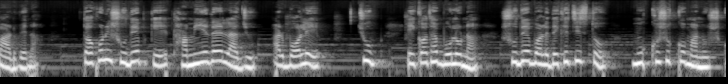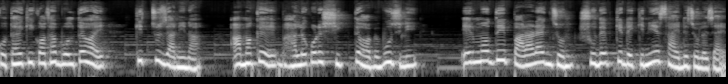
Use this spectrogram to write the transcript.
পারবে না। তখনই সুদেবকে থামিয়ে দেয় লাজু আর বলে, চুপ, এই কথা বলো না। সুদেব বলে, দেখেছিস তো? মুখ্য সূক্ষ্ম মানুষ, কোথায় কি কথা বলতে হয় কিচ্ছু জানি না। আমাকে ভালো করে শিখতে হবে, বুঝলি? এর মধ্যেই পাড়ার একজন সুদেবকে ডেকে নিয়ে সাইডে চলে যায়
